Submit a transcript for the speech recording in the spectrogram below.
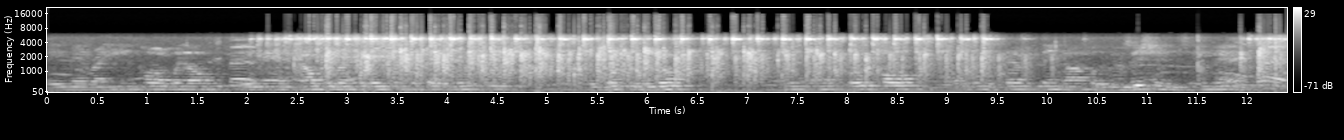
amen, Raheem Caldwell. Amen. Amen. House of Restoration Prophetic Ministry in Brooklyn, New York. Amen. Protocol. Amen. Establish, thank God for the musicians. Amen. Amen.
